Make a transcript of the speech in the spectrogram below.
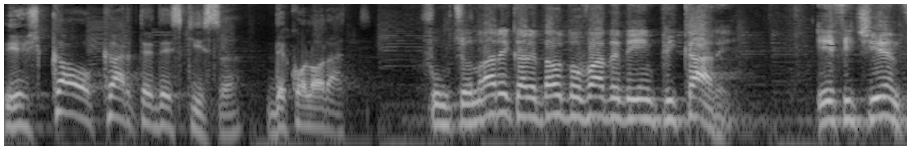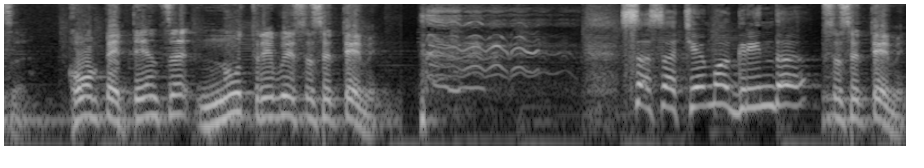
Ești ca o carte deschisă, de colorat Funcționare care dau dovadă de implicare, eficiență, competență, nu trebuie să se teme Să să ce mă grindă? Să se teme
